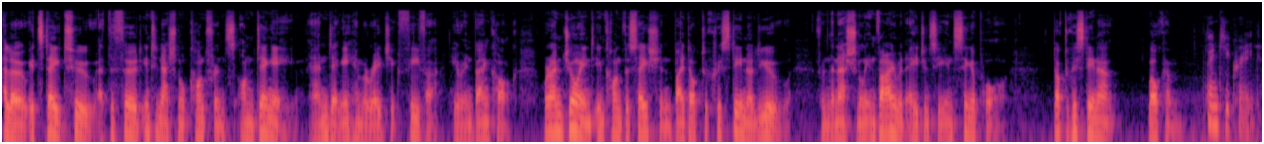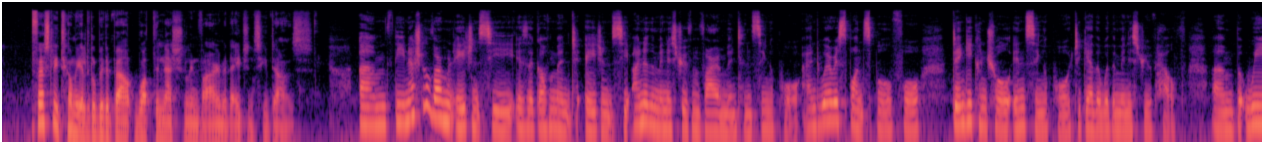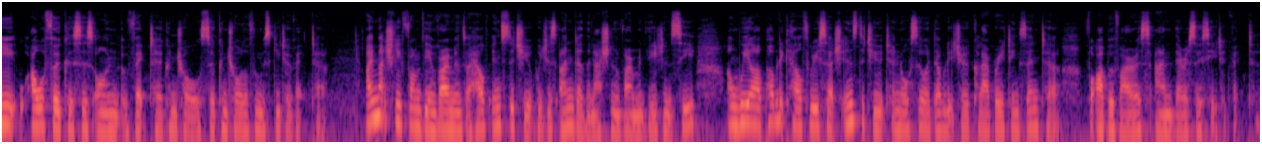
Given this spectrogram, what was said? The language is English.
Hello, it's day two at the third International Conference on Dengue and Dengue Hemorrhagic Fever here in Bangkok, where I'm joined in conversation by Dr. Christina Liew from the National Environment Agency in Singapore. Dr. Christina, welcome. Thank you, Craig. Firstly, tell me a little bit about what the National Environment Agency does. Um, the National Environment Agency is a government agency under the Ministry of Environment in Singapore, and we're responsible for dengue control in Singapore together with the Ministry of Health. Um, but we, our focus is on vector control, so control of the mosquito vector. I'm actually from the Environmental Health Institute, which is under the National Environment Agency, and we are a public health research institute and also a WHO collaborating centre for arbovirus and their associated vectors.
